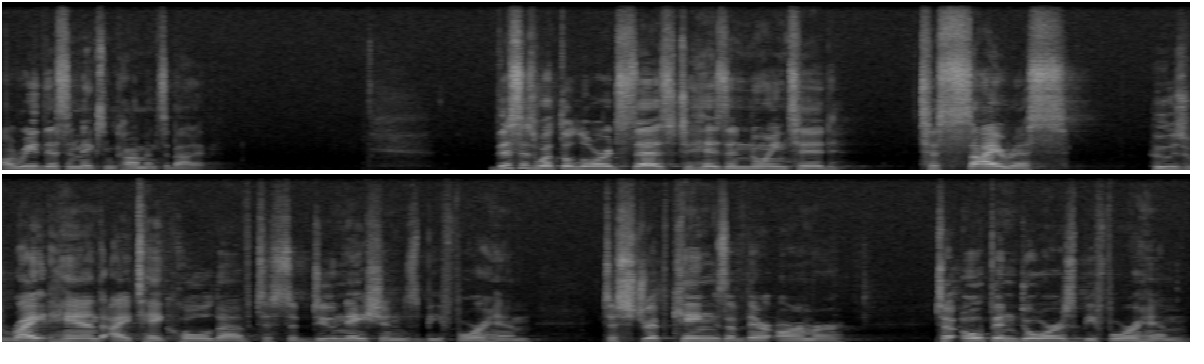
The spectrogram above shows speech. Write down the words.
I'll read this and make some comments about it. This is what the Lord says to his anointed, to Cyrus, whose right hand I take hold of to subdue nations before him, to strip kings of their armor, to open doors before him,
